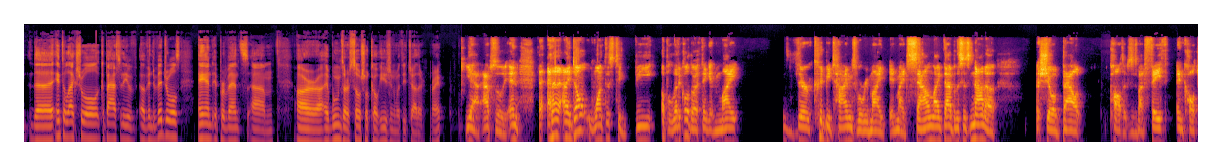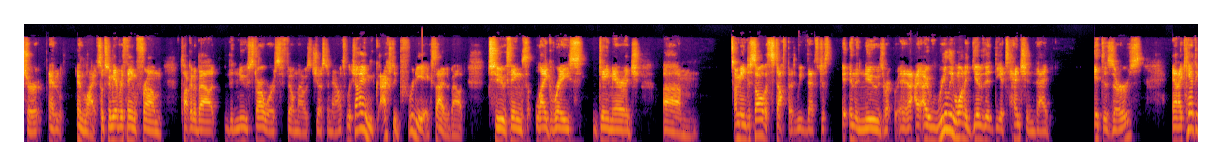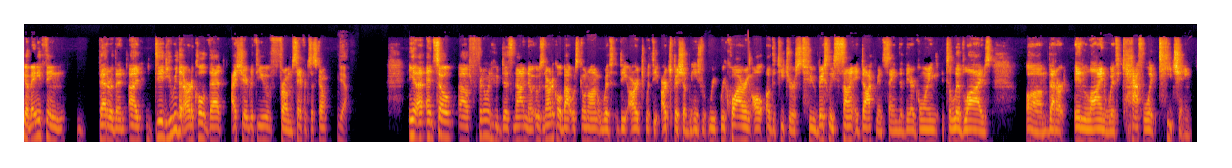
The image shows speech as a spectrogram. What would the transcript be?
the intellectual capacity of, of individuals and it prevents um, our uh, it wounds our social cohesion with each other, right? Yeah, absolutely. And and I, and I don't want this to be a political, though I think it might there could be times where we might it might sound like that, but this is not a a show about politics. It's about faith and culture and and life. So it's gonna be everything from talking about the new Star Wars film that was just announced, which I am actually pretty excited about, to things like race, gay marriage, um, I mean, just all the stuff that we that's just in the news. And I, I really want to give it the attention that it deserves. And I can't think of anything better than. Uh, did you read that article that I shared with you from San Francisco? Yeah. Yeah, and so uh, for anyone who does not know, it was an article about what's going on with the arch with the archbishop, and he's re- requiring all of the teachers to basically sign a document saying that they are going to live lives um, that are in line with Catholic teaching.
